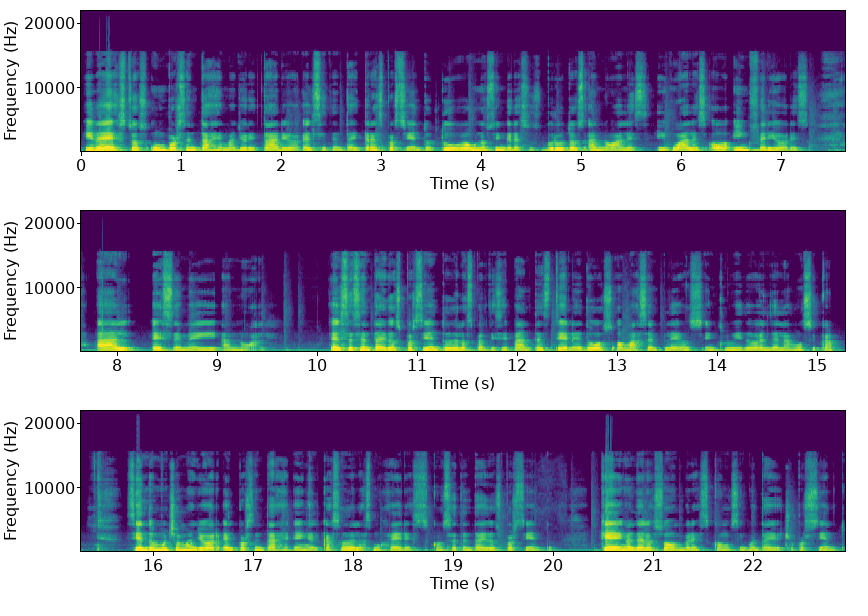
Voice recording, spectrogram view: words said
y de estos un porcentaje mayoritario, el 73%, tuvo unos ingresos brutos anuales iguales o inferiores al SMI anual. El 62% de los participantes tiene dos o más empleos, incluido el de la música, siendo mucho mayor el porcentaje en el caso de las mujeres, con 72%, que en el de los hombres, con 58%.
